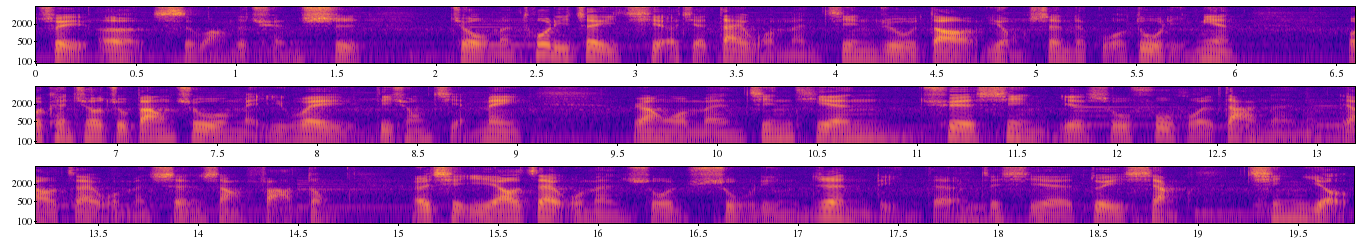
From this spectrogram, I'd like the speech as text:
罪恶、死亡的权势，救我们脱离这一切，而且带我们进入到永生的国度里面。我恳求主帮助每一位弟兄姐妹，让我们今天确信耶稣复活的大能要在我们身上发动，而且也要在我们所属灵认领的这些对象、亲友、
